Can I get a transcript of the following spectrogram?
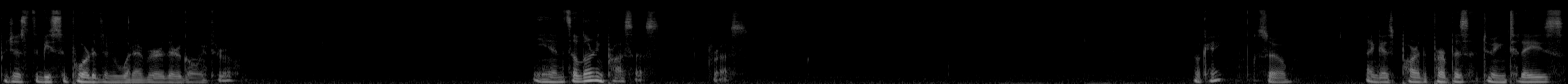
but just to be supportive in whatever they're going through. And it's a learning process for us. Okay, so I guess part of the purpose of doing today's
